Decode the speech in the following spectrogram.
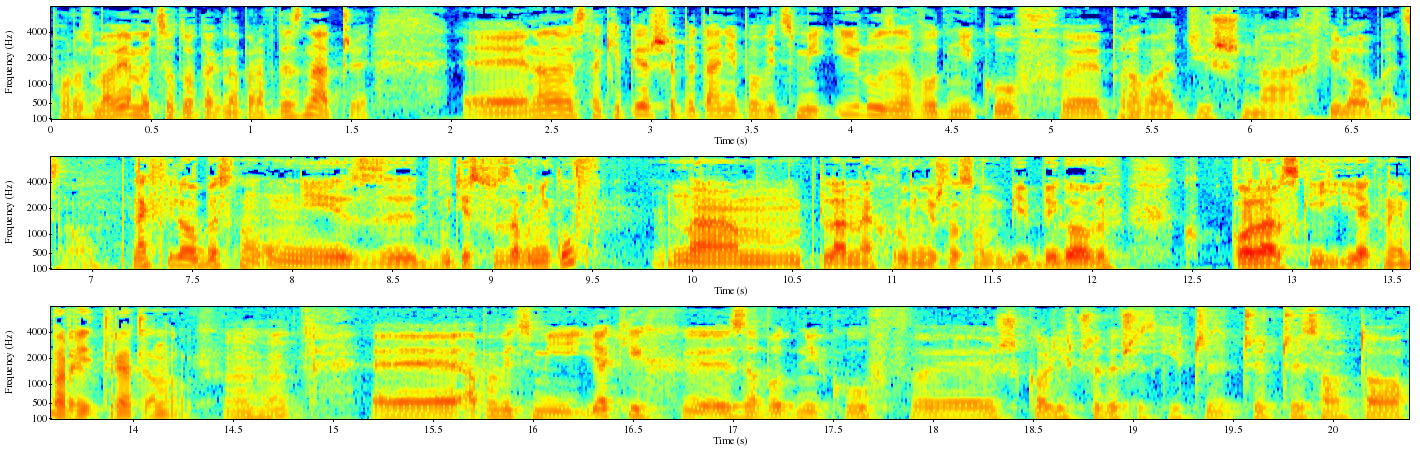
porozmawiamy, co to tak naprawdę znaczy. Natomiast takie pierwsze pytanie, powiedz mi, ilu zawodników prowadzisz na chwilę obecną? Na chwilę obecną u mnie jest 20 zawodników. Na planach również to są biegowych, kolarskich i jak najbardziej triatlonowych. Mhm. E, a powiedz mi, jakich e, zawodników e, szkolisz przede wszystkim? Czy, czy, czy są to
